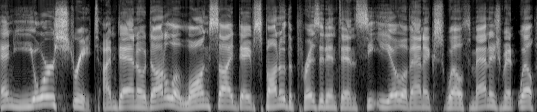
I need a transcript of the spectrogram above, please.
and your street. I'm Dan O'Donnell alongside Dave Spano, the president and CEO of Annex Wealth Management. Well,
